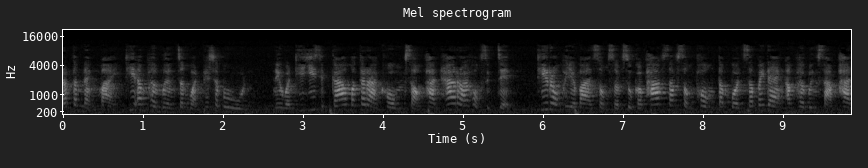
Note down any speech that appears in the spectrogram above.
รับตำแหน่งใหม่ที่อำเภอเมืองจังหวัดเพชรบูรณ์ ในวันที่ 29 มกราคม 2567 ที่โรงพยาบาลส่งเสริมสุขภาพทรัพย์สมพงษ์ตำบลซับไมแดงอำเภอบึงสามพัน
